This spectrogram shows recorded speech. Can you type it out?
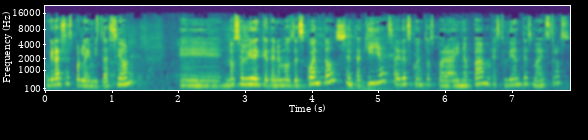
Gracias por la invitación. Eh, no se olviden que tenemos descuentos en taquillas, hay descuentos para INAPAM, estudiantes, maestros,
